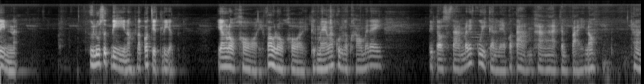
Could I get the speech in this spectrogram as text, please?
ดินน่ะคือรู้สึกดีเนาะแล้วก็เจ็ดเหรียญยังรอคอย เฝ้ารอคอย ถึงแม้ว่าคุณกับเขาไม่ได้ติดต่อสื่อสารไม่ได้คุยกันแล้วก็ตามห่างหายกันไปเนาะห่าง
